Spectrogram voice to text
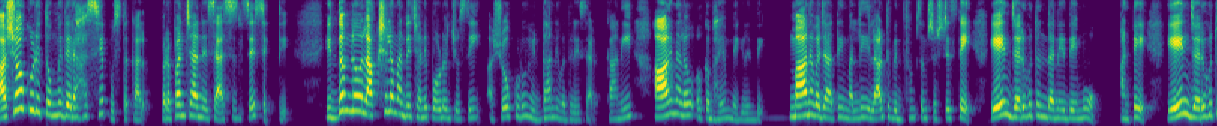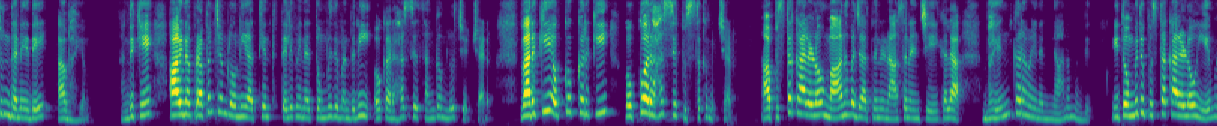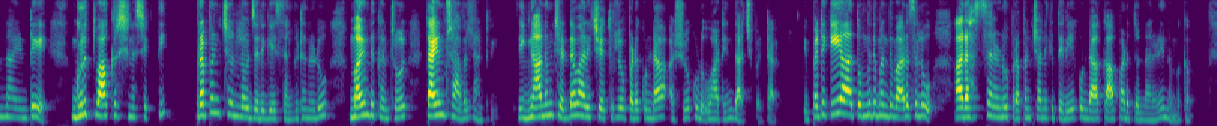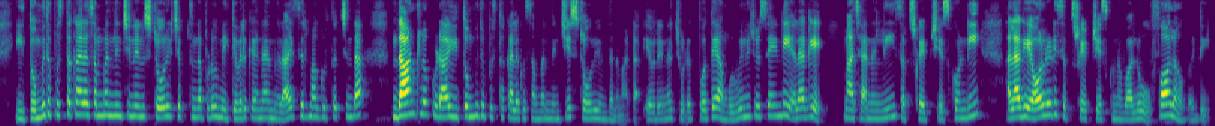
అశోకుడి తొమ్మిది రహస్య పుస్తకాలు. ప్రపంచాన్ని శాసించే శక్తి. యుద్ధంలో లక్షల మంది చనిపోవడం చూసి అశోకుడు యుద్ధాన్ని వదిలేశాడు. కానీ ఆయనలో ఒక భయం మిగిలింది. మానవ జాతి మళ్ళీ ఇలాంటి విధ్వంసం సృష్టిస్తే ఏం జరుగుతుందనేదేమో అంటే ఏం జరుగుతుందనేదే ఆ భయం. అందుకే ఆయన ప్రపంచంలోని అత్యంత తెలివైన తొమ్మిది మందిని ఒక రహస్య సంఘంలో చేర్చాడు. వారికి ఒక్కొక్కరికి ఒక్కో రహస్య పుస్తకం ఇచ్చాడు. ఆ పుస్తకాలలో మానవ జాతిని నాశనం చేయగల భయంకరమైన జ్ఞానం ఉంది. ఈ తొమ్మిది పుస్తకాలలో ఏమున్నాయంటే గురుత్వాకర్షణ శక్తి ప్రపంచంలో జరిగే సంఘటనలు మైండ్ కంట్రోల్ టైం ట్రావెల్ లాంటివి. ఈ జ్ఞానం చెడ్డవారి చేతుల్లో పడకుండా అశోకుడు వాటిని దాచిపెట్టారు. ఇప్పటికీ ఆ తొమ్మిది మంది వారసులు ఆ రహస్యాలను ప్రపంచానికి తెలియకుండా కాపాడుతున్నారని నమ్మకం. ఈ తొమ్మిది పుస్తకాల సంబంధించి నేను స్టోరీ చెప్తున్నప్పుడు మీకు ఎవరికైనా మిరాయ్ సినిమా గుర్తొచ్చిందా? దాంట్లో కూడా ఈ తొమ్మిది పుస్తకాలకు సంబంధించి స్టోరీ ఉందన్నమాట. ఎవరైనా చూడకపోతే ఆ మూవీని చూసేయండి. అలాగే మా ఛానల్ని సబ్స్క్రైబ్ చేసుకోండి. అలాగే ఆల్రెడీ సబ్స్క్రైబ్ చేసుకున్న వాళ్ళు ఫాలో అవ్వండి.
